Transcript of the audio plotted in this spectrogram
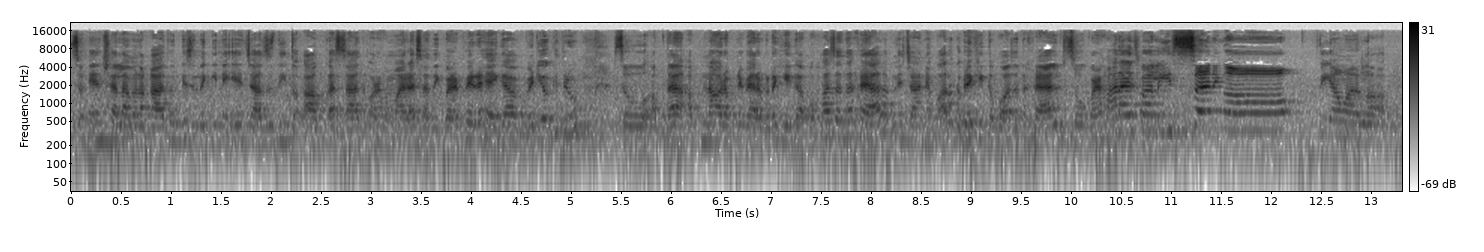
सो so, इन मुलाकात होगी ज़िंदगी ने इजाज़त दी तो आपका साथ और हमारा साथ एक बार फिर रहेगा वीडियो के थ्रू सो so, अपना अपना और अपने प्यारों को रखिएगा बहुत ज़्यादा ख्याल अपने चाहने वालों को रखिएगा बहुत ज़्यादा ख्याल सो बढ़ाना इस वाली. Fi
